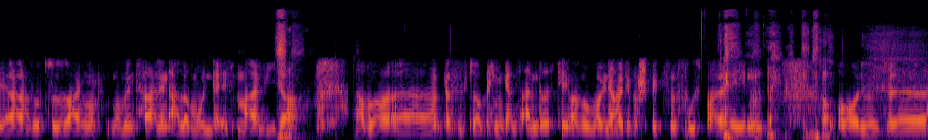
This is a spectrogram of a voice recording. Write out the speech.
ja sozusagen momentan in aller Munde ist mal wieder. Aber äh, das ist, glaube ich, ein ganz anderes Thema. Wir wollen ja heute über Spitzenfußball reden. genau. Und äh,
